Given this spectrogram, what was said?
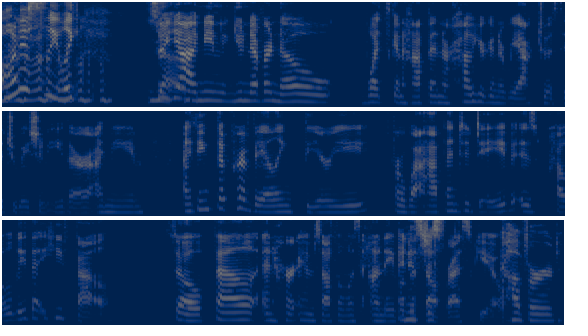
honestly, like, So yeah. I mean, you never know what's going to happen or how you're going to react to a situation either. I mean, I think the prevailing theory for what happened to Dave is probably that he fell. So fell and hurt himself and was unable And to self rescue. covered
